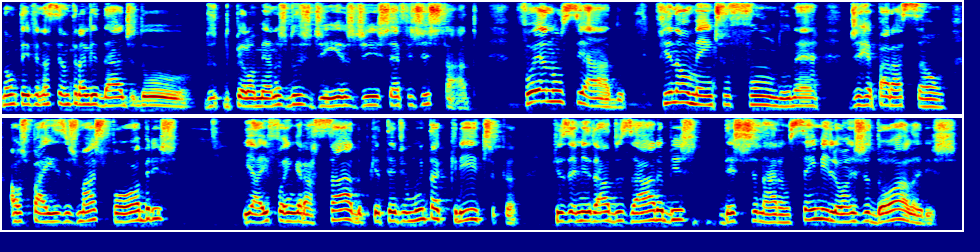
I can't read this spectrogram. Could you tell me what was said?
não teve na centralidade do, do, do pelo menos dos dias de chefes de Estado. Foi anunciado finalmente o fundo né, de reparação aos países mais pobres, e aí foi engraçado porque teve muita crítica que os Emirados Árabes destinaram 100 milhões de dólares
